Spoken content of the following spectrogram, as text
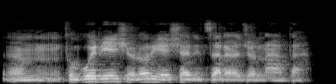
um, con cui riesce o non riesce a iniziare la giornata.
